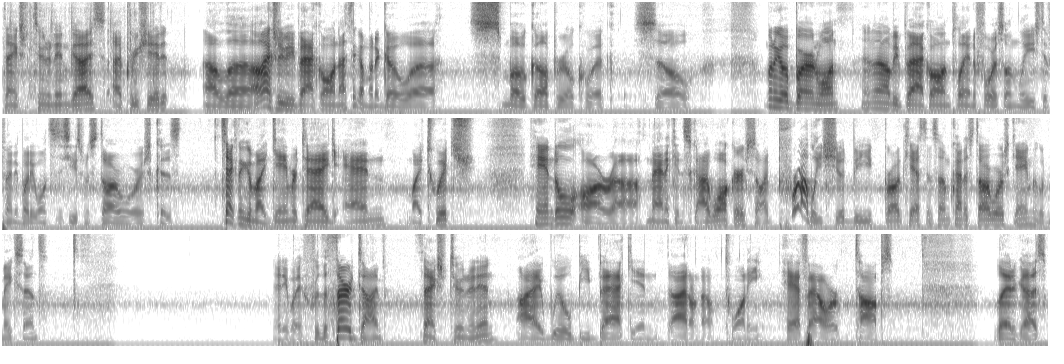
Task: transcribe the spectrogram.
thanks for tuning in, guys. I appreciate it. I'll uh, I'll actually be back on. I think I'm gonna go uh, smoke up real quick. So I'm gonna go burn one, and I'll be back on playing the Force Unleashed if anybody wants to see some Star Wars. Because technically my gamer tag and my Twitch handle are uh, Manakin Skywalker, so I probably should be broadcasting some kind of Star Wars game. It would make sense. Anyway, for the third time, thanks for tuning in. I will be back in I don't know 20 half hour tops. Later, guys.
